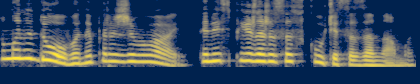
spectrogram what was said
Ну, ми недовго, не переживай. Ти не спієш навіть заскучитися за нами.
